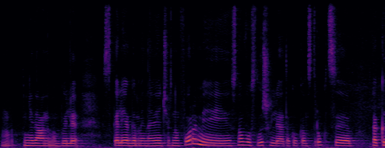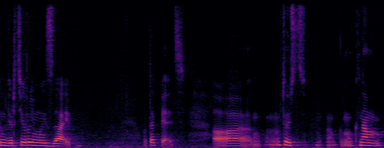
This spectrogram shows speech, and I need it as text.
там, недавно мы были с коллегами на вечерном форуме и снова услышали о такой конструкции, как конвертируемый займ. Вот опять. А, ну, то есть к нам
